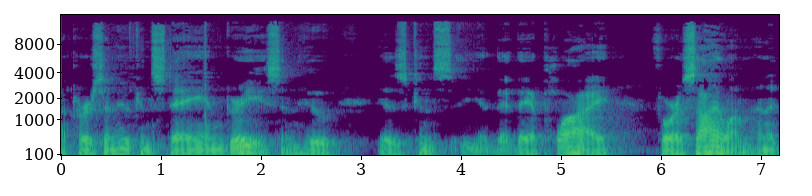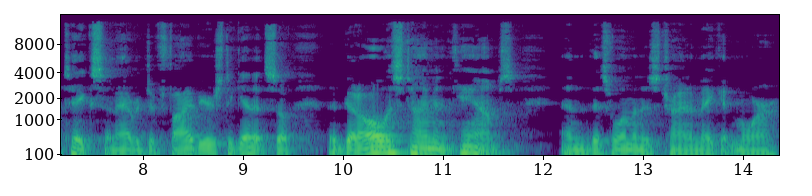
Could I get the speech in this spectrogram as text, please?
a person who can stay in Greece and who is they apply for asylum, and it takes an average of five years to get it. So they've got all this time in camps, and this woman is trying to make it more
